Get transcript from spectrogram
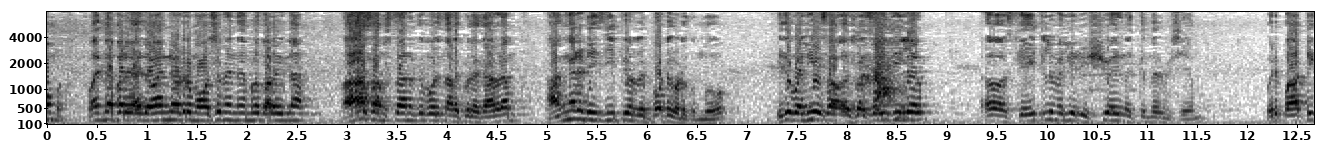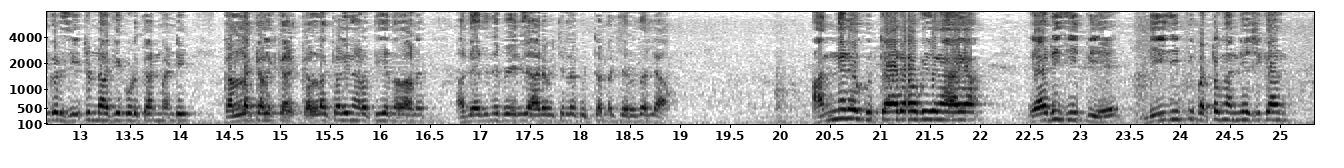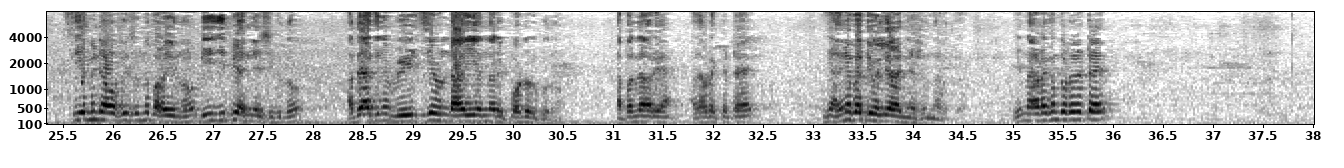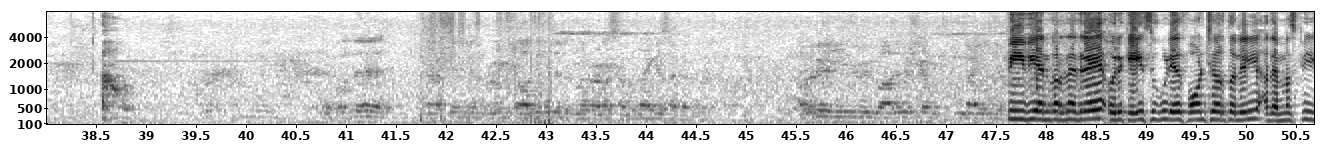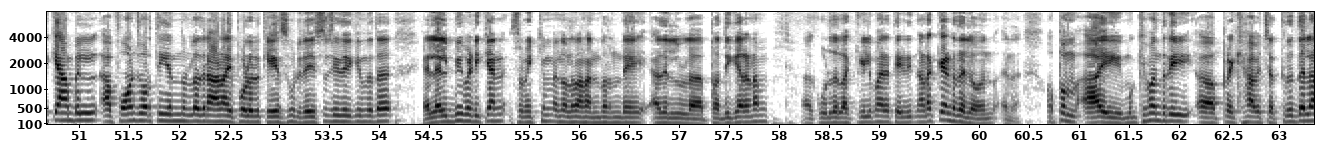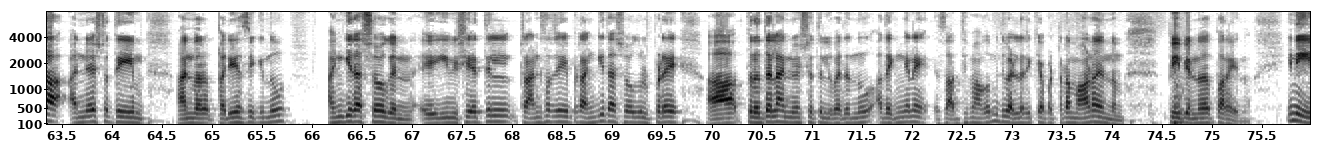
എന്താ പറയാ ലോ ആൻഡ് ഓർഡർ മോശം എന്ന് നമ്മൾ പറയുന്ന ആ സംസ്ഥാനത്ത് പോലും നടക്കില്ല കാരണം അങ്ങനെ ഡി ജി പി ഒരു റിപ്പോർട്ട് കൊടുക്കുമ്പോൾ ഇത് വലിയ സൊസൈറ്റിയിൽ സ്റ്റേറ്റിലും വലിയൊരു ഇഷ്യൂ ആയി നിൽക്കുന്ന ഒരു വിഷയം. ഒരു പാർട്ടിക്ക് ഒരു സീറ്റ് ഉണ്ടാക്കി കൊടുക്കാൻ വേണ്ടി കള്ളക്കളി കള്ളക്കളി നടത്തി എന്നതാണ് അദ്ദേഹത്തിന്റെ പേരിൽ ആരോപിച്ചിട്ടുള്ള കുറ്റം ചെറുതല്ല. അങ്ങനെ കുറ്റാരോപിതനായ എ ഡി ജി പിയെ ഡി ജി പി പെട്ടെന്ന് അന്വേഷിക്കാൻ സി എമ്മിന്റെ ഓഫീസ് എന്ന് പറയുന്നു. ഡി ജി പി അന്വേഷിക്കുന്നു. അദ്ദേഹത്തിന് വീഴ്ചയുണ്ടായി എന്ന് റിപ്പോർട്ട് കൊടുക്കുന്നു. അപ്പൊ എന്താ പറയാ? അതവിടെ കെട്ടെ. ഇനി അതിനെപ്പറ്റി വലിയ അന്വേഷണം നടത്തുക. ഈ നാടകം തുടരട്ടെ? സാമുദായിക സംഘടനകൾ അവർ ഈ ഒരു വിവാദ വിഷയം ഉണ്ടായിരുന്നു പി വി അൻവറിനെതിരെ ഒരു കേസ് കൂടി ഫോൺ ചേർത്തലിൽ. അത് എം എസ് പി ക്യാമ്പിൽ ഫോൺ ചോർത്തി എന്നുള്ളതിനാണ് ഇപ്പോൾ ഒരു കേസ് കൂടി രജിസ്റ്റർ ചെയ്തിരിക്കുന്നത്. എൽ എൽ ബി പഠിക്കാൻ ശ്രമിക്കും എന്നുള്ളതാണ് അൻവറിന്റെ അതിലുള്ള പ്രതികരണം. കൂടുതൽ വക്കീൽമാരെ തേടി നടക്കേണ്ടതല്ലോ എന്ന് ഒപ്പം ഈ മുഖ്യമന്ത്രി പ്രഖ്യാപിച്ച ത്രിതല അന്വേഷണത്തെയും അൻവർ പരിഹസിക്കുന്നു. അങ്കിത് അശോകൻ. ഈ വിഷയത്തിൽ ട്രാൻസ്ഫർ ചെയ്യപ്പെട്ട അങ്കിത് അശോക് ഉൾപ്പെടെ ത്രിതല അന്വേഷണത്തിൽ വരുന്നു. അതെങ്ങനെ സാധ്യമാകും? ഇത് വെള്ളരിക്ക പട്ടണമാണോ എന്നും പി വി പറയുന്നു. ഇനി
